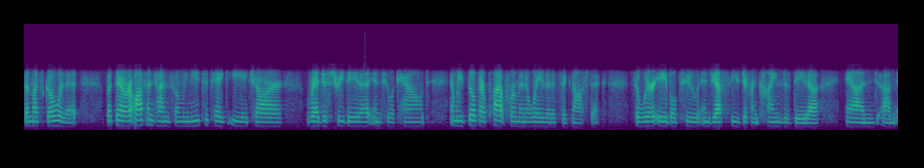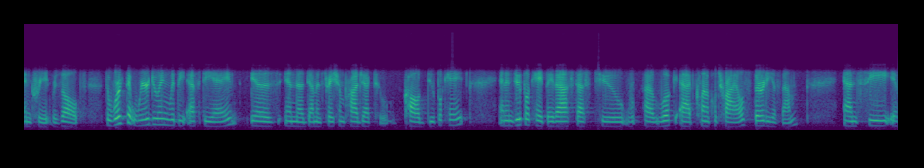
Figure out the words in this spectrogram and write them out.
then let's go with it. But there are often times when we need to take EHR registry data into account, and we've built our platform in a way that it's agnostic. So we're able to ingest these different kinds of data and um, and create results. The work that we're doing with the FDA is in a demonstration project called Duplicate. And in Duplicate, they've asked us to uh, look at clinical trials, 30 of them, and see if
